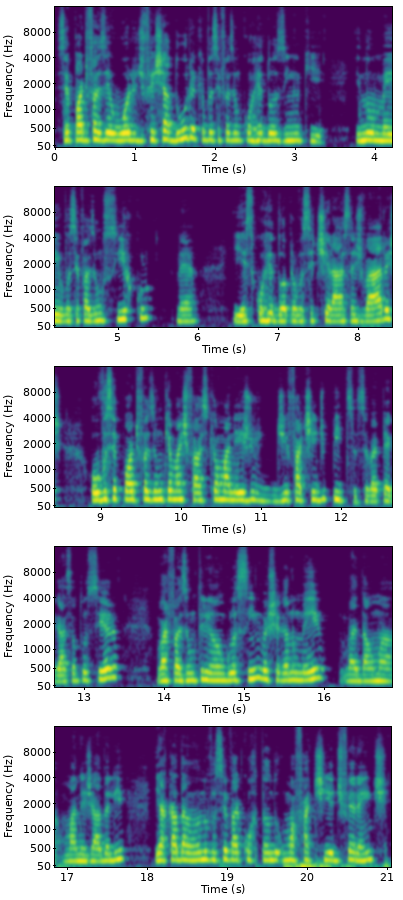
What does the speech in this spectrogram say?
Você pode fazer o olho de fechadura, que é você fazer um corredorzinho aqui, e no meio você fazer um círculo, né? E esse corredor é para você tirar essas varas. Ou você pode fazer um que é mais fácil, que é o manejo de fatia de pizza. Você vai pegar essa toceira, vai fazer um triângulo assim, vai chegar no meio, vai dar uma manejada ali e a cada ano você vai cortando uma fatia diferente.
